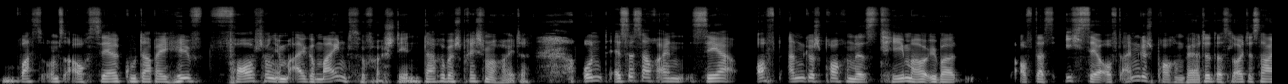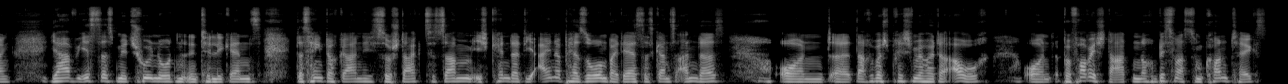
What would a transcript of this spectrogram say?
was uns auch sehr gut dabei hilft, Forschung im Allgemeinen zu verstehen. Darüber sprechen wir heute. Und es ist auch ein sehr oft angesprochenes Thema, über auf das ich sehr oft angesprochen werde, dass Leute sagen, ja, wie ist das mit Schulnoten und Intelligenz? Das hängt doch gar nicht so stark zusammen. Ich kenne da die eine Person, bei der ist das ganz anders. Und äh, darüber sprechen wir heute auch. Und bevor wir starten, noch ein bisschen was zum Kontext.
